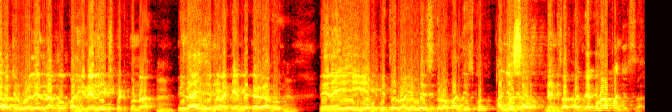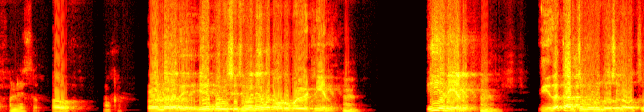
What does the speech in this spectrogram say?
ఆలోచన కూడా లేదు నాకు. పదిహేను ఏళ్ళు ఇడిచి పెట్టుకున్నా. ఇదా ఇదేమో నాకేం లెక్క కాదు. నేను ఏ ఎంపీతోనో ఎమ్మెల్సీతోనో పని చేసుకొని పని చేస్తావు? నేను సర్పంచ్ లేకుండా పని చేస్తా. అన్నిస్తూ ఓ. ఓకే. రెండవది ఏ పోలీస్ స్టేషన్ అయినా ఎవరినో రూపాయి ఇయ్యనియను ఉమ్, ఏదో ఖర్చు నూరు దోశ కావచ్చు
